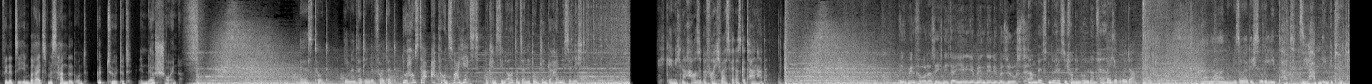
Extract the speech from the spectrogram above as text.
findet sie ihn bereits misshandelt und getötet in der Scheune. Er ist tot. Jemand hat ihn gefoltert. Du haust da ab, und zwar jetzt. Du kennst den Ort und seine dunklen Geheimnisse nicht. Ich gehe nicht nach Hause, bevor ich weiß, wer das getan hat. Ich bin froh, dass ich nicht derjenige bin, den du besuchst. Am besten, du hältst dich von den Brüdern fern. Welche Brüder? Keine Ahnung, wieso er dich so geliebt hat. Sie haben ihn getötet.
